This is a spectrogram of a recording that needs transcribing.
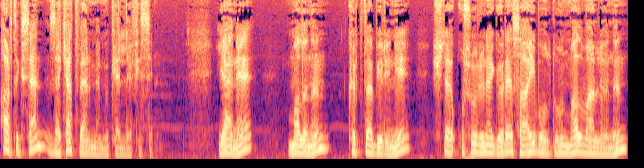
artık sen zekat verme mükellefisin. Yani malının kırkta birini işte usulüne göre sahip olduğun mal varlığının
